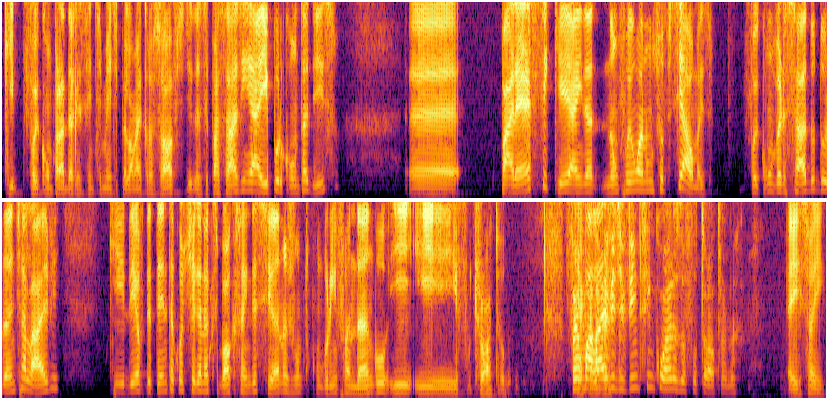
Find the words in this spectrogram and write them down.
que foi comprada recentemente pela Microsoft, diga-se de passagem, e aí por conta disso, é, parece que ainda não foi um anúncio oficial, mas foi conversado durante a live que Day of the Tentacle chega no Xbox ainda esse ano, junto com Green Fandango e, e Full Throttle. Foi uma live versão... de 25 anos do Full Throttle, né? É isso aí.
